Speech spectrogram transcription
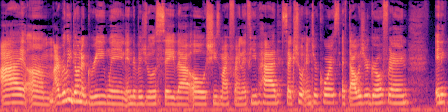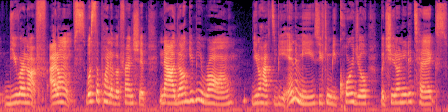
I um I really don't agree when individuals say that oh she's my friend. If you've had sexual intercourse, if that was your girlfriend, any you are not I don't what's the point of a friendship? Now, don't get me wrong, you don't have to be enemies. You can be cordial, but you don't need to text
